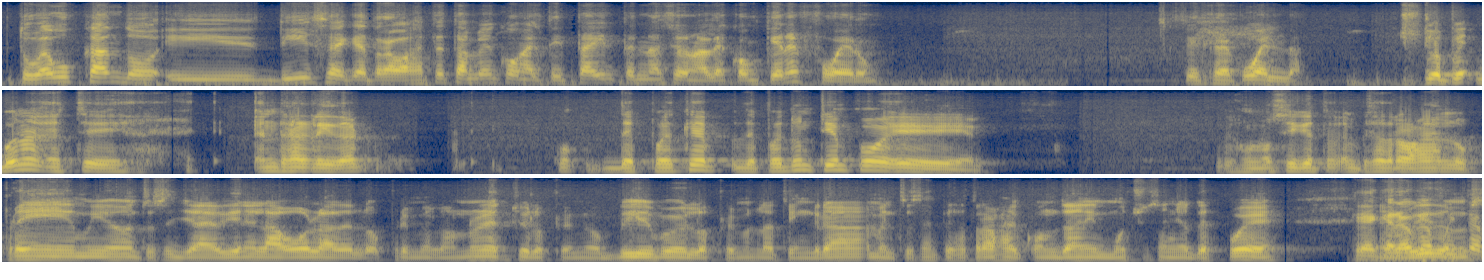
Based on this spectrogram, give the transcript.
estuve buscando y dice que trabajaste también con artistas internacionales. ¿Con quiénes fueron? Si recuerdas. Yo, bueno, este, en realidad, después, que, después de un tiempo, eh, pues uno sigue, empieza a trabajar en los premios, entonces ya viene la ola de los premios Los Nuestros, los premios Billboard, los premios Latin Grammy, entonces empieza a trabajar con Danny muchos años después. Que creo que fuiste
